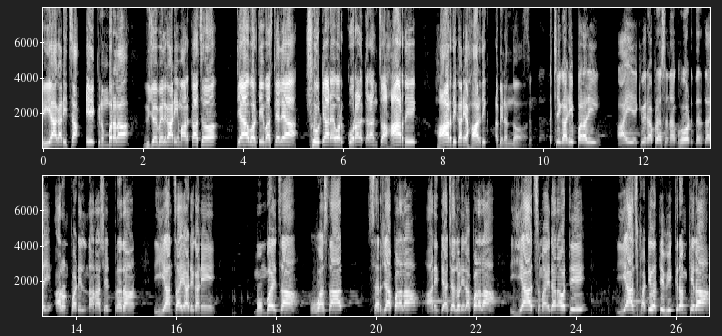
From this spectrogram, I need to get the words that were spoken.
या गाडीचा एक नंबर आला विजय बैलगाडी मालकाचं. त्यावरती बसलेल्या छोट्या ड्रायव्हर कोराळकरांचं हार्दिक हार्दिक आणि हार्दिक अभिनंदन. सुंदर गाडी पळाली. आई एकविरा प्रसन्न घोट दर्जाई अरुण पाटील नानाशेठ प्रधान यांचा या ठिकाणी मुंबईचा वसाद सर्जा पळाला आणि त्याच्या जोडीला पळाला. याच मैदानावरती याच फाटीवरती विक्रम केला.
